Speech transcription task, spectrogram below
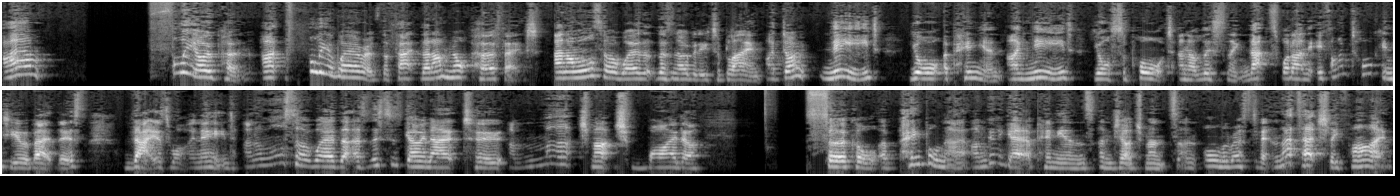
I am fully open. I'm fully aware of the fact that I'm not perfect. And I'm also aware that there's nobody to blame. I don't need your opinion. I need your support and a listening. That's what I need. If I'm talking to you about this, that is what I need. And I'm also aware that as this is going out to a much, much wider circle of people now, I'm going to get opinions and judgments and all the rest of it. And that's actually fine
